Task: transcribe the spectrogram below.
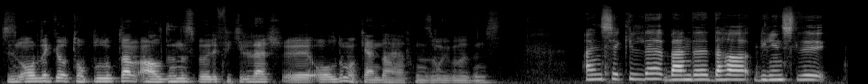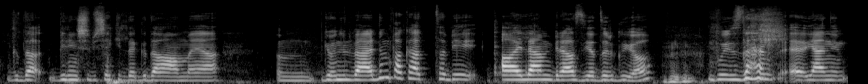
Sizin oradaki o topluluktan aldığınız böyle fikirler e, oldu mu kendi hayatınıza uyguladığınız? Aynı şekilde ben de daha bilinçli gıda bilinçli bir şekilde gıda almaya gönül verdim fakat tabii ailem biraz yadırgıyor. Bu yüzden e, yani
